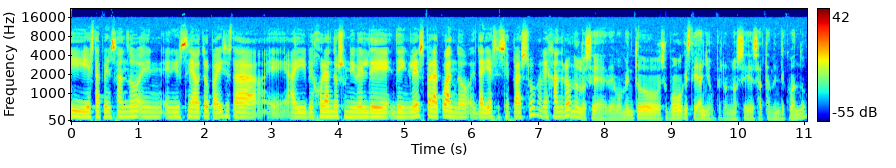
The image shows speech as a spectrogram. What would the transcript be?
y está pensando en, irse a otro país, está eh, ahí mejorando su nivel de, inglés. ¿Para cuándo darías ese paso, Alejandro? No lo sé, de momento supongo que este año, pero no sé exactamente cuándo.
